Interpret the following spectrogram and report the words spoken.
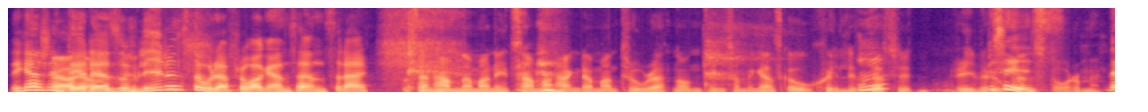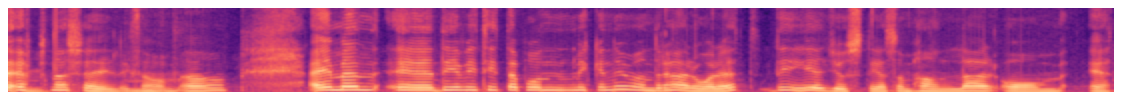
det kanske inte Ja, är ja. det som blir den stora frågan sen sådär. Och sen hamnar man i ett sammanhang där man tror att någonting som är ganska oskyldigt Mm. plötsligt river upp en Precis. storm. Det Mm. öppnar sig liksom. Ja. Nej, men eh, det vi tittar på mycket nu under det här året det är just det som handlar om ett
